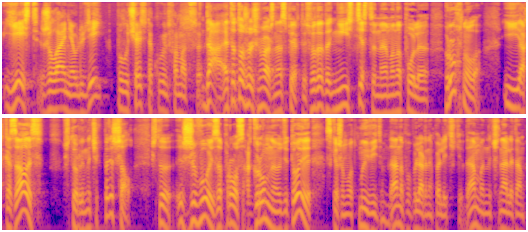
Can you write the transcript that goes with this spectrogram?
Есть желание у людей получать такую информацию. Да, это тоже очень важный аспект. То есть вот эта неестественная монополия рухнула, и оказалось, что рыночек порешал, что живой запрос огромной аудитории, скажем, вот мы видим, да, на популярной политике, да, мы начинали там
